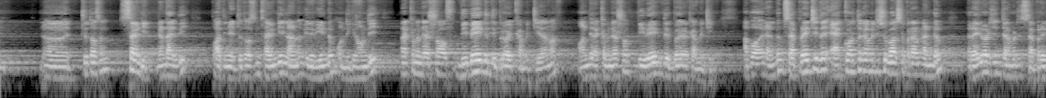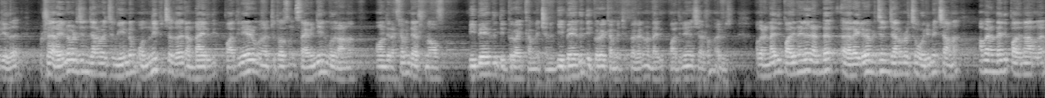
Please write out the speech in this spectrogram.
two thousand seventeen രണ്ടായിരത്തി പതിനേഴ് ടു തൗസൻഡ് സെവന്റീനിലാണ് ഇത് വീണ്ടും ഒന്നിക്കുന്നത്. On the recommendation of Vivek Debroy committee ആണ് on the recommendation of Vivek Debroy committee അപ്പോൾ രണ്ടും സെപ്പറേറ്റ് ചെയ്ത് ആക്വർത്ത് കമ്മിറ്റി ശുപാർശ പ്രകാരം രണ്ടും റെയിൽവേ ബഡ്ജറ്റും ജനറൽ ബഡ്ജറ്റ് സെപ്പറേറ്റ് ചെയ്ത് പക്ഷേ റെയിൽവേ ബഡ്ജറ്റും ജനറൽ ബഡ്ജറ്റ് വീണ്ടും ഒന്നിപ്പിച്ചത് രണ്ടായിരത്തി പതിനേഴ് മുതൽ ടു തൗസൻഡ് സെവന്റീൻ മുതലാണ് on the recommendation of Vivek Debroy കമ്മിറ്റിയാണ്. വിവേക് ദിബ്രോയ് കമ്മിറ്റി പ്രകാരം രണ്ടായിരത്തി പതിനേഴ് ശേഷം ആരംഭിച്ചു അപ്പൊ രണ്ടായിരത്തി പതിനേഴിൽ രണ്ട് റെയിൽവേ ബ്രിഡ്ജും ജനറൽ ബ്രിഡ്ജും ഒരുമിച്ചാണ്. അപ്പൊ രണ്ടായിരത്തി പതിനാറിൽ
